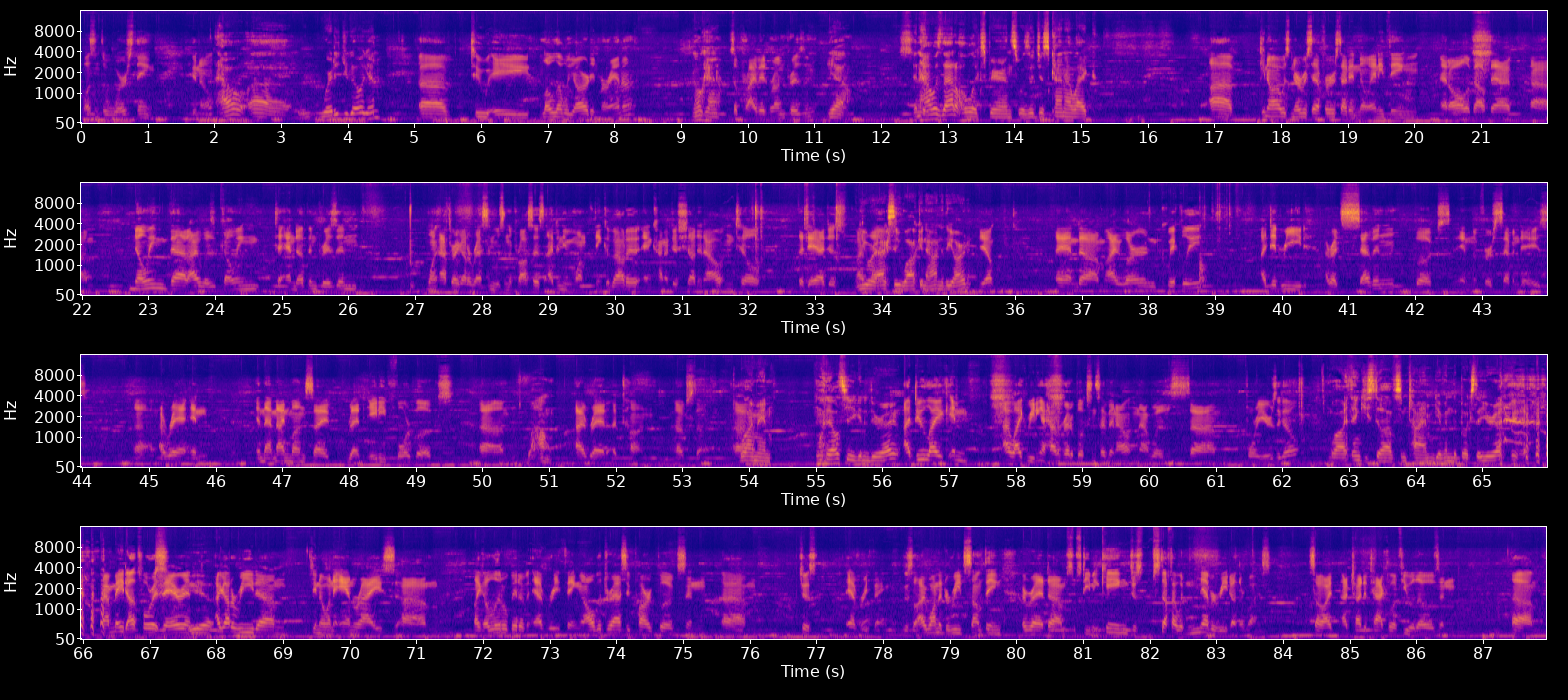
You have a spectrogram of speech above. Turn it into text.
wasn't the worst thing. You know, how uh where did you go again uh, to a low level yard in Marana. okay It's a private run prison. yeah And how was that a whole experience? Was it just kind of like, Uh, you know, I was nervous at first. I didn't know anything at all about that. Um, knowing that I was going to end up in prison one, after I got arrested and was in the process, I didn't even want to think about it and kind of just shut it out until the day I just I you were actually walking out into the yard? Yep. And um, I learned quickly. I did read I read seven books in the first seven days. Uh, I read in in that nine months. I read 84 books. Um, Wow. I read a ton of stuff. well, I Um, mean, what else are you gonna do, right? I do like and I like reading. I haven't read a book since I've been out, and that was um, four years ago. Well, I think you still have some time given the books that you read. I made up for it there, and Yeah. I got to read, um, you know, an Anne Rice, um, like a little bit of everything, all the Jurassic Park books, and um, just everything. Just I wanted to read something. I read um, some Stephen King, just stuff I would never read otherwise. So I, I tried to tackle a few of those, and um,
